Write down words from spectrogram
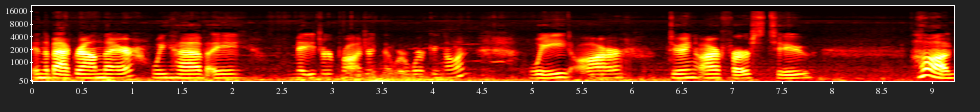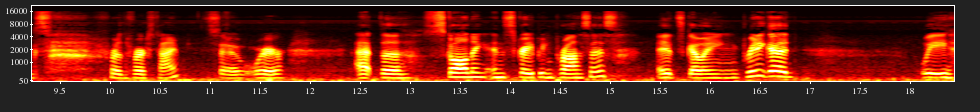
In the background there, we have a major project that we're working on. We are doing our first two hogs for the first time. So we're at the scalding and scraping process. It's going pretty good. We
